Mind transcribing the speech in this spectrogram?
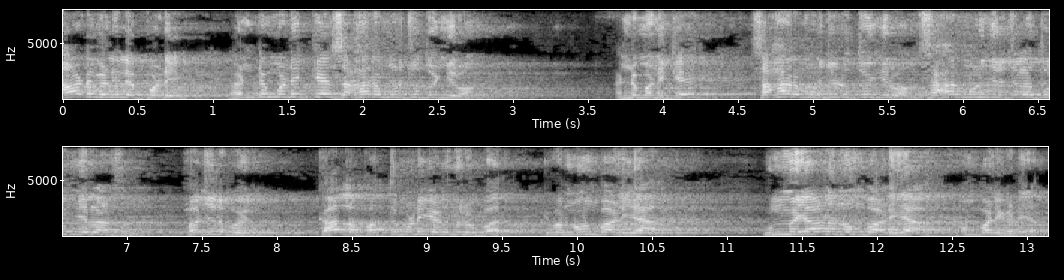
நாடுகளில் எப்படி? ரெண்டு மணிக்கே சஹரை முடிச்சு தூங்கிடுவாங்க ரெண்டு மணிக்கே சஹார் முடிச்சுட்டு தூங்கிடுவாங்க சஹார் முடிஞ்சிருச்சுல தூங்கிடலாம்னு சொல்லி. ஃபஜ்ரு போயிடும் காலைல பத்து மணிக்கு எழுந்திருப்பார். இவர் நோன்பாளியா? உண்மையான நோன்பாளியா? நோன்பாளி கிடையாது.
